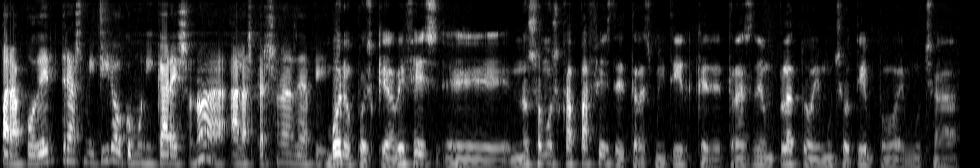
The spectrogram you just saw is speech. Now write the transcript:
para poder transmitir o comunicar eso ¿no? a, las personas de a pie? Bueno, pues que a veces eh, no somos capaces de transmitir que detrás de un plato hay mucho tiempo, hay mucha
